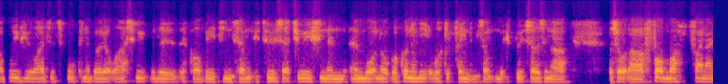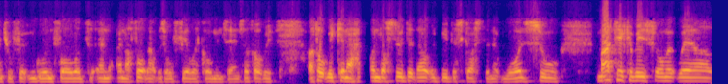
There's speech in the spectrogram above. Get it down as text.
I believe you lads had spoken about it last week with the, the club 1872 situation and, and whatnot. We're going to need to look at finding something which puts us in a, a sort of a firmer financial footing going forward. And, and I thought that was all fairly common sense. I thought we I thought we kind of understood that that would be discussed, and it was. So my takeaways from it were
